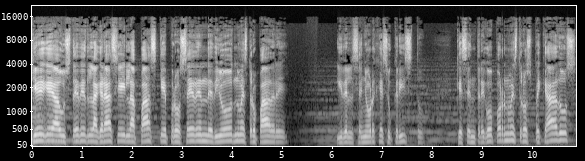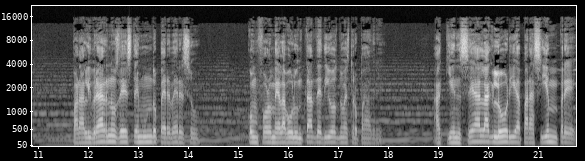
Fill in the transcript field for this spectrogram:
llegue a ustedes la gracia y la paz que proceden de Dios nuestro Padre y del Señor Jesucristo, que se entregó por nuestros pecados para librarnos de este mundo perverso, conforme a la voluntad de Dios nuestro Padre, a quien sea la gloria para siempre.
